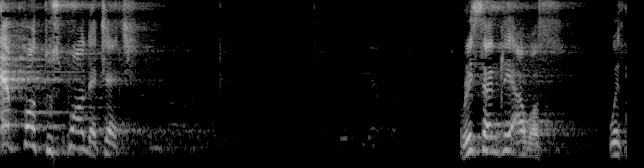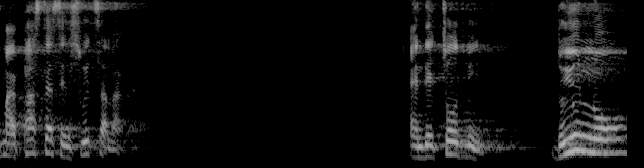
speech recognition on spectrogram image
effort to spoil the church. Recently, I was with my pastors in Switzerland. And they told me, Do you know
